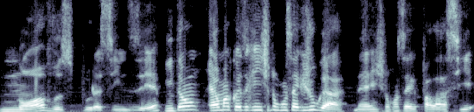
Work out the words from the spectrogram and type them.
novos, por assim dizer. Então, é uma coisa que a gente não consegue julgar, né, a gente não consegue falar se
